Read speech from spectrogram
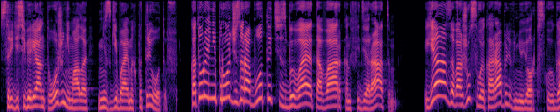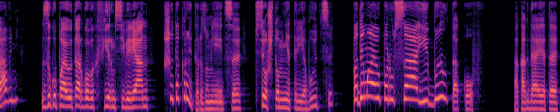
Среди северян тоже немало несгибаемых патриотов, которые не прочь заработать, сбывая товар конфедератам. Я завожу свой корабль в Нью-Йоркскую гавань, закупаю у торговых фирм северян, шито-крыто, разумеется, все, что мне требуется, подымаю паруса и был таков. А когда это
